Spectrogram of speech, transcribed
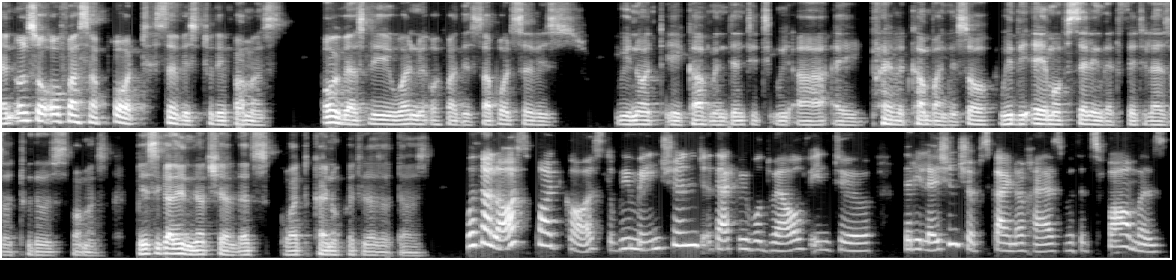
and also offer support service to the farmers. Obviously, when we offer the support service, we're not a government entity. We are a private company. So with the aim of selling that fertilizer to those farmers. Basically, in a nutshell, that's what Kynoch fertilizer does. With our last podcast, we mentioned that we will delve into the relationships Kynoch has with its farmers.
